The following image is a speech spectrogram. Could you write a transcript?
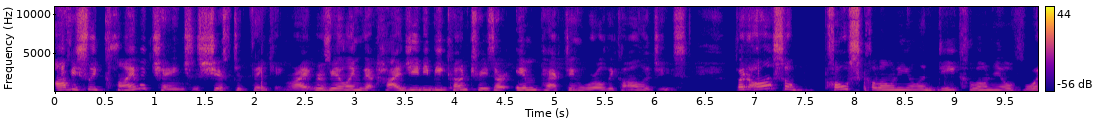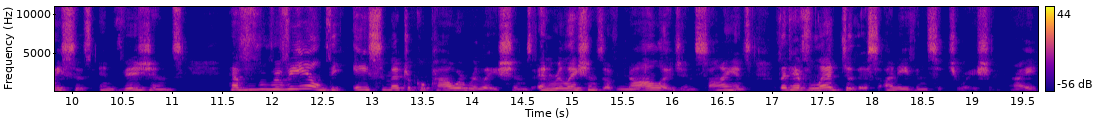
Obviously, climate change has shifted thinking, right? Revealing that high GDP countries are impacting world ecologies. But also, post colonial and decolonial voices and visions have revealed the asymmetrical power relations and relations of knowledge and science that have led to this uneven situation, right?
